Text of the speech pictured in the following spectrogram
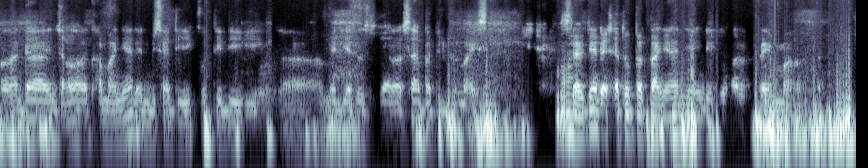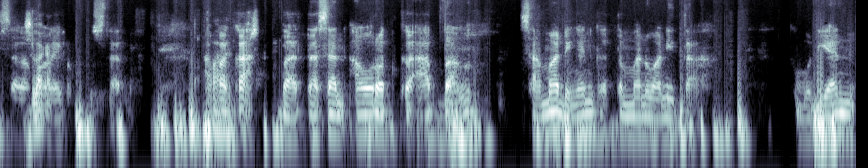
ada insya Allah rekamannya dan bisa diikuti di uh, media sosial sahabat di Mais. Selanjutnya ada satu pertanyaan yang di luar tema. Assalamualaikum Ustaz. Apakah batasan aurat ke abang sama dengan ke teman wanita? Kemudian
